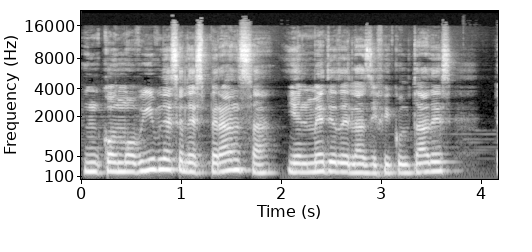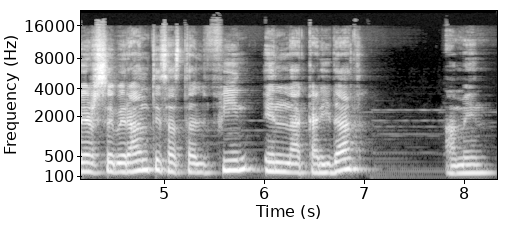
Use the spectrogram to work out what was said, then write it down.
inconmovibles en la esperanza y en medio de las dificultades, perseverantes hasta el fin en la caridad. Amén.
